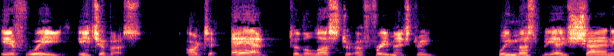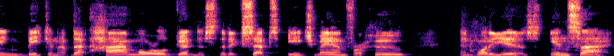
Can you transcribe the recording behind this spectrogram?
If we, each of us, are to add to the luster of Freemasonry, we must be a shining beacon of that high moral goodness that accepts each man for who and what he is inside.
